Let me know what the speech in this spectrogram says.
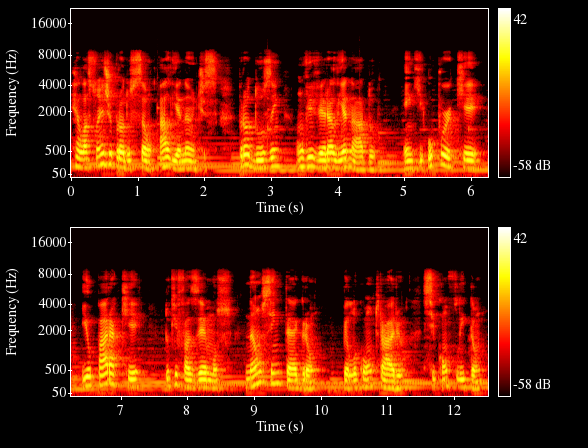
Relações de produção alienantes produzem um viver alienado, em que o porquê e o para quê do que fazemos não se integram, pelo contrário, se conflitam.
